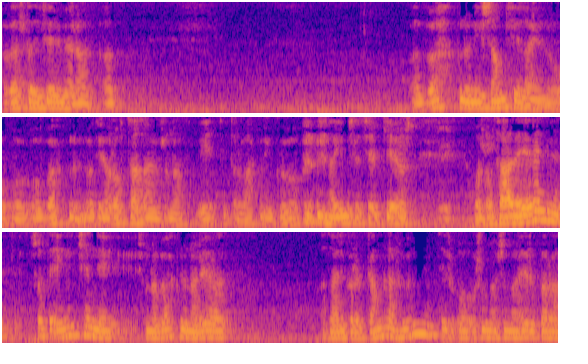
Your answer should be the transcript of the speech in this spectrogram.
að velta því fyrir mér að, að vöknun í samfélaginu og, og, og vöknun og því að oft talað um svona vitundarvakningu og það er ýmislegt sem gerast. Og, og það er einmitt svolítið einkenni svona vöknunar er að, að það er einhverja gamlar hugmyndir og, svona sem eru bara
